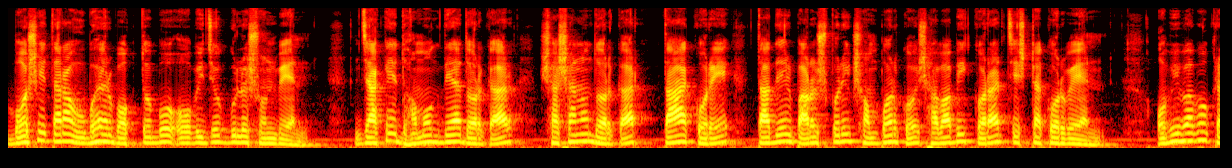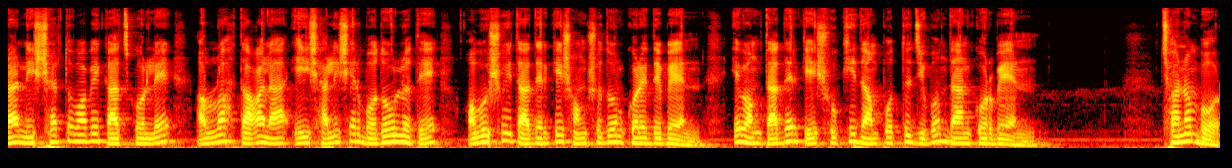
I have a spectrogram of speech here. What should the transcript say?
বসে তারা উভয়ের বক্তব্য ও অভিযোগগুলো শুনবেন। যাকে ধমক দেয়া দরকার, শাসানো দরকার, তা করে তাদের পারস্পরিক সম্পর্ক স্বাভাবিক করার চেষ্টা করবেন। অভিভাবকরা নিঃস্বার্থভাবে কাজ করলে আল্লাহ তাআলা এই সালিশের বদৌলতে অবশ্যই তাদেরকে সংশোধন করে দেবেন এবং তাদেরকে সুখী দাম্পত্য জীবন দান করবেন। ছ নম্বর,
